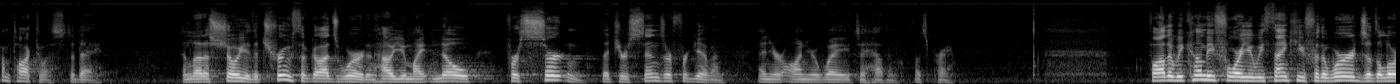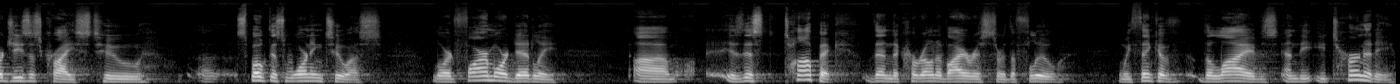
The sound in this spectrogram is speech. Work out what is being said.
come talk to us today and let us show you the truth of God's word and how you might know for certain that your sins are forgiven and you're on your way to heaven. Let's pray. Father, we come before you. We thank you for the words of the Lord Jesus Christ who uh, spoke this warning to us. Lord, far more deadly um, is this topic than the coronavirus or the flu. We think of the lives and the eternity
